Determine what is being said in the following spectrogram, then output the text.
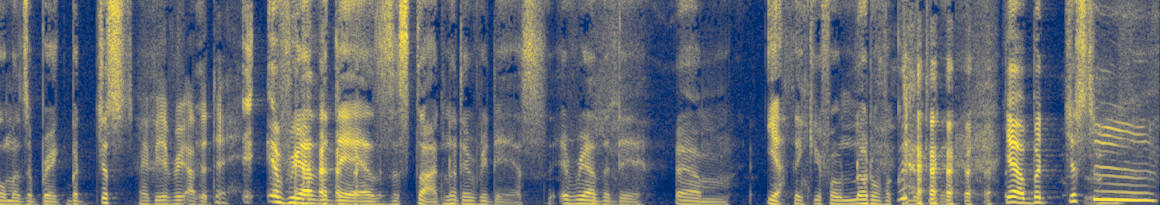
home as a break, but just Maybe every other day. every other day as a start, not every day as every other day. Um, yeah, thank you for not overcommitting it. Yeah, but just to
